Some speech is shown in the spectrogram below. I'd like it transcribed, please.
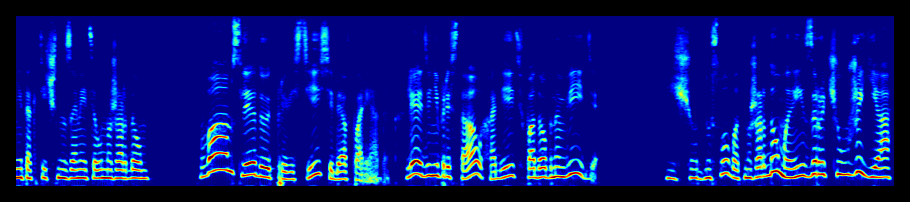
нетактично заметил мажордом. «Вам следует привести себя в порядок. Леди не пристала ходить в подобном виде». Еще одно слово от мажордома, и зарычу уже я.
